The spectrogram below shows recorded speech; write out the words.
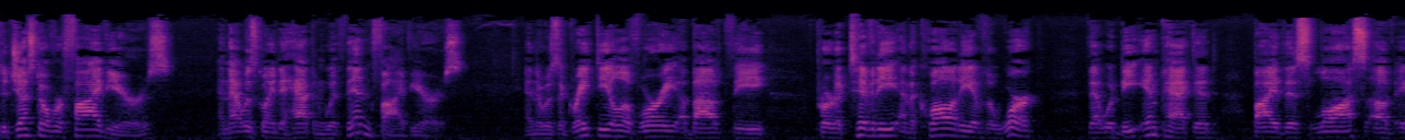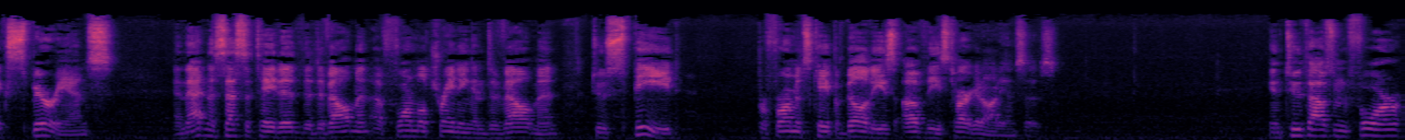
to just over five years, and that was going to happen within five years. And there was a great deal of worry about the productivity and the quality of the work that would be impacted by this loss of experience, and that necessitated the development of formal training and development to speed performance capabilities of these target audiences. In 2004,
